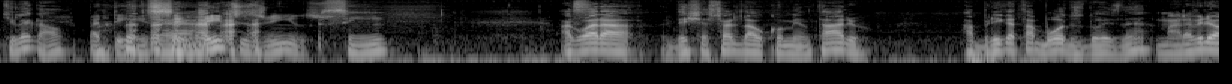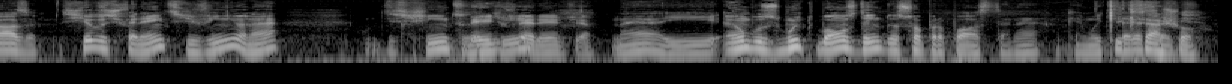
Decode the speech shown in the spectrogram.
Que legal. Mas tem excelentes vinhos. Sim. Agora, deixa só ele dar o comentário. A briga tá boa dos dois, né? Maravilhosa. Estilos diferentes de vinho, né? Distintos Bem aqui, diferente. É. né? E ambos muito bons dentro da sua proposta, né? Que é muito O que, que você interessante. achou?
